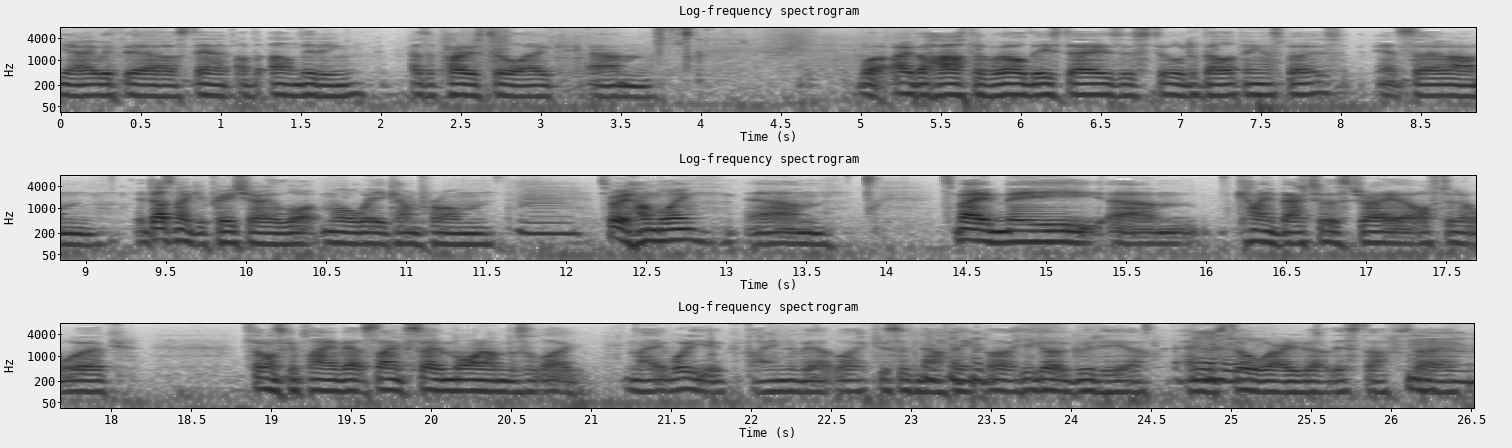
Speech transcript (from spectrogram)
you know, with our standard of of living, as opposed to like um, what over half the world these days is still developing, I suppose. And so um, it does make you appreciate a lot more where you come from. It's very humbling. Um, it's made me um, coming back to Australia often at work. Someone's complaining about something so minor. I'm just like, mate, what are you complaining about? Like, this is nothing. like, you got it good here, and you're mm-hmm. still worried about this stuff. So, mm-hmm.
